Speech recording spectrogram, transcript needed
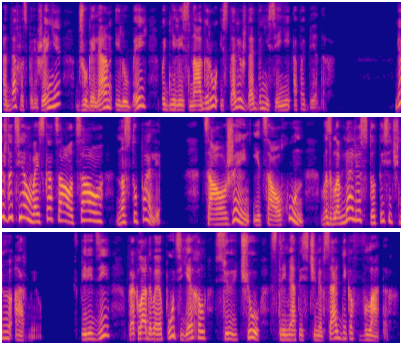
Отдав распоряжение, Джугэлян и Любей поднялись на гору и стали ждать донесений о победах. Между тем войска Цао-Цао наступали. Цао-Жень и Цао-Хун возглавляли стотысячную армию. Впереди, прокладывая путь, ехал Сюйчу с тремя тысячами всадников в латах.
